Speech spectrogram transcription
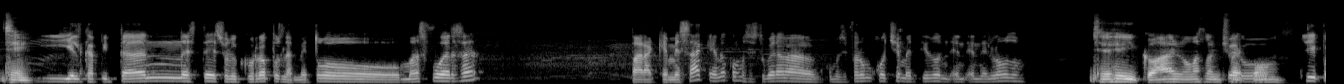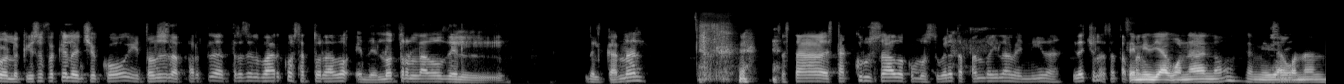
Sí. Y el capitán, este, se le ocurrió, pues la meto más fuerza para que me saque, ¿no? Como si estuviera, como si fuera un coche metido en, en- en el lodo. Sí, cuál, nomás lo enchuecó. Sí, pero lo que hizo fue que lo enchecó y entonces la parte de atrás del barco está atorado en el otro lado del, del canal. está, está cruzado como si estuviera tapando ahí la avenida. Y de hecho la está tapando. Semidiagonal, ¿no? Semidiagonal.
